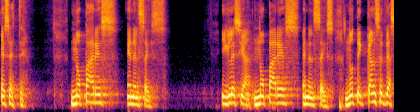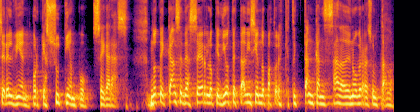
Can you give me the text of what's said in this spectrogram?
es este. No pares en el 6. Iglesia, no pares en el 6. No te canses de hacer el bien porque a su tiempo segarás. No te canses de hacer lo que Dios te está diciendo, pastor, es que estoy tan cansada de no ver resultados.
